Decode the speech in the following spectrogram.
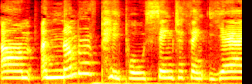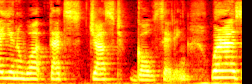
um, a number of people seem to think, yeah, you know what, that's just goal setting. Whereas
